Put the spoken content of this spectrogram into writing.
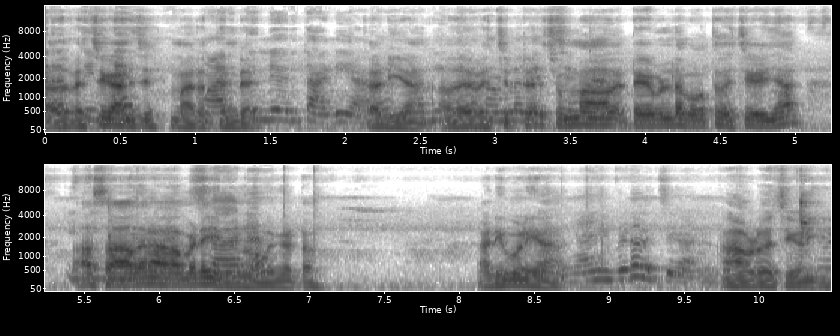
അത് വെച്ച് കാണിച്ച് മരത്തിന്റെ തടിയാണ്. അത് വെച്ചിട്ട് ചുമ്മാ ടേബിളിന്റെ പുറത്ത് വെച്ച് കഴിഞ്ഞാൽ ആ സാധനം അവിടെ ഇരുന്നോളും കേട്ടോ. അടിപൊളിയാണ്. ആ അവിടെ വെച്ച് കാണിക്കും.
